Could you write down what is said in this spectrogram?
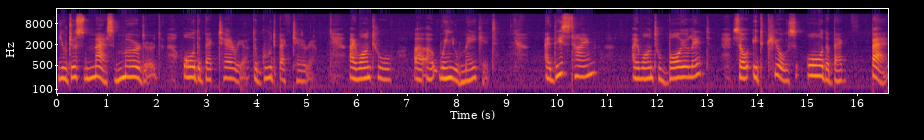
you just mass murdered all the bacteria, the good bacteria. I want to, uh, uh, when you make it, at this time, I want to boil it so it kills all the bad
